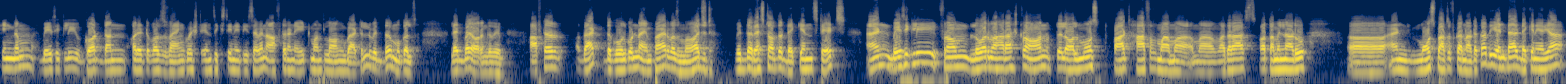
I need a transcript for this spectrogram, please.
kingdom basically got done or it was vanquished in 1687 after an eight month long battle with the Mughals led by Aurangzeb. After that, the Golconda Empire was merged with the rest of the Deccan states and basically from lower Maharashtra on till almost part half of Madras or Tamil Nadu uh, and most parts of Karnataka, the entire Deccan area,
